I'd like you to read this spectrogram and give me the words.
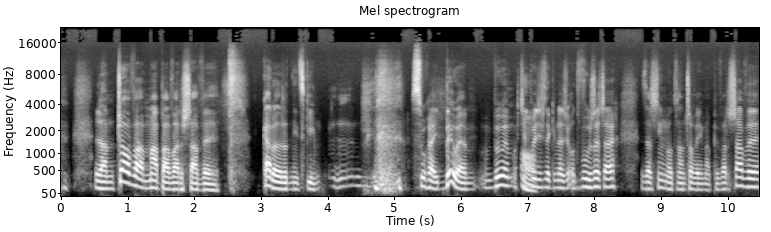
Lunchowa mapa Warszawy. Karol Rudnicki. Słuchaj, byłem. Byłem, chciałem O. powiedzieć w takim razie o dwóch rzeczach. Zacznijmy od lunchowej mapy Warszawy.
